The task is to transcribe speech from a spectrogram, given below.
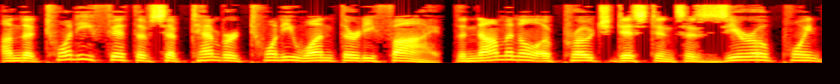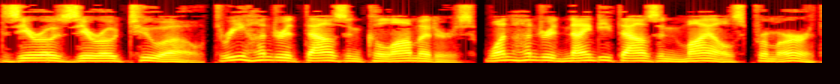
On 25 September 2135, the nominal approach distance is 0.0020 300,000 kilometers, 190,000 miles from Earth,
